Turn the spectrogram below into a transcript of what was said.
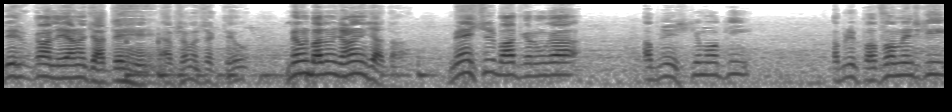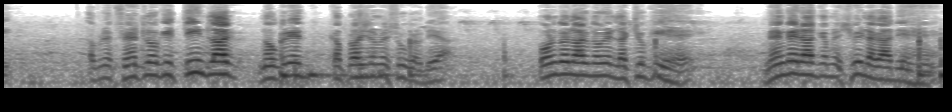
देश को कहाँ ले जाना चाहते हैं, आप समझ सकते हो। मैं उन बातों में जाना नहीं चाहता। मैं सिर्फ़ बात करूँगा अपनी स्कीमों की, अपनी परफॉर्मेंस की, अपने फैसलों की। तीन लाख नौकरी का प्रोसेस हमने शुरू कर दिया। पौन दो लाख नौकरी लग चुकी है। महँगाई रात के अपने शिविर लगा दिए हैं।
